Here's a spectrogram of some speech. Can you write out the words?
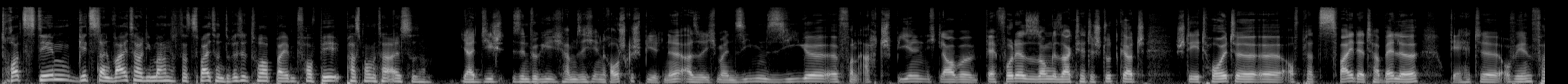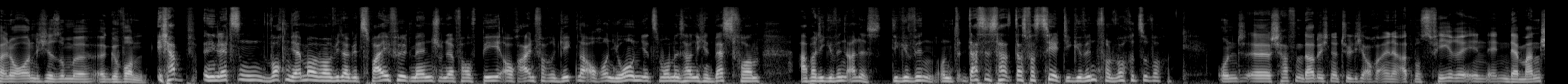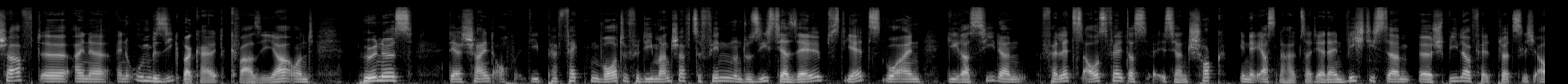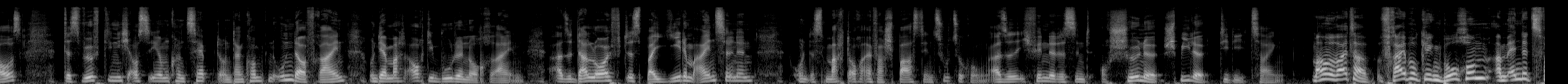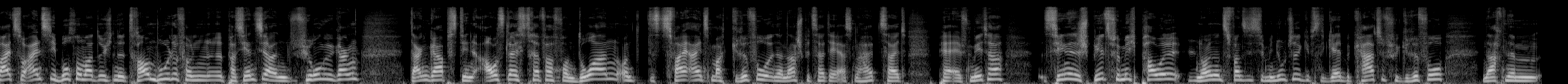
Trotzdem geht es dann weiter. Die machen noch das zweite und dritte Tor. Beim VfB passt momentan alles zusammen. Ja, die sind wirklich, haben sich in Rausch gespielt. Ne? Also ich meine, sieben Siege äh, von acht Spielen. Ich glaube, wer vor der Saison gesagt hätte, Stuttgart steht heute äh, auf Platz zwei der Tabelle, der hätte auf jeden Fall eine ordentliche Summe äh, gewonnen. Ich habe in den letzten Wochen ja immer mal wieder gezweifelt, Mensch, und der VfB auch einfache Gegner, auch Union jetzt momentan nicht in Bestform, aber die gewinnen alles. Die gewinnen. Und das ist das, was zählt. Die gewinnen von Woche zu Woche und äh, schaffen dadurch natürlich auch eine Atmosphäre in, in der Mannschaft, äh, eine, eine Unbesiegbarkeit quasi, ja. Und Hoeneß, der scheint auch die perfekten Worte für die Mannschaft zu finden. Und du siehst ja selbst jetzt, wo ein Girassi dann verletzt ausfällt, das ist ja ein Schock in der ersten Halbzeit. Ja, dein wichtigster äh, Spieler fällt plötzlich aus. Das wirft die nicht aus ihrem Konzept. Und dann kommt ein Undorf rein und der macht auch die Bude noch rein. Also da läuft es bei jedem Einzelnen und es macht auch einfach Spaß, den zuzugucken. Also ich finde, das sind auch schöne Spiele, die die zeigen. Machen wir weiter. Freiburg gegen Bochum. Am Ende 2 zu 1. Die Bochumer durch eine Traumbude von äh, Paciencia in Führung gegangen. Dann gab es den Ausgleichstreffer von Doan und das 2-1 macht Griffo in der Nachspielzeit der ersten Halbzeit per Elfmeter. Szene des Spiels für mich, Paul. 29. Minute gibt es eine gelbe Karte für Griffo nach einem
